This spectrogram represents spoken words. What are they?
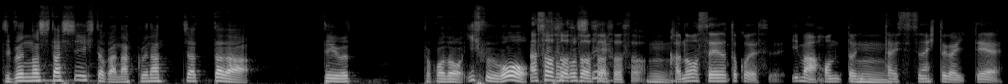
自分の親しい人が亡くなっちゃったらっていうところ if をあ、そうそうそうそううそう。そう、うん。可能性のとこです。今、本当うん。に大切な人がいて、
